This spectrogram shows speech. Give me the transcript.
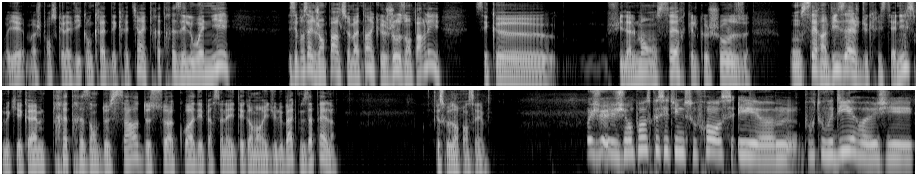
voyez, moi je pense que la vie concrète des chrétiens est très très éloignée. Et c'est pour ça que j'en parle ce matin et que j'ose en parler. C'est que finalement on sert quelque chose, on sert un visage du christianisme qui est quand même très très en deçà de ce à quoi des personnalités comme Henri Dulubac nous appellent. Qu'est-ce que vous en pensez? J'en pense que c'est une souffrance. Et euh, pour tout vous dire, euh, j'ai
